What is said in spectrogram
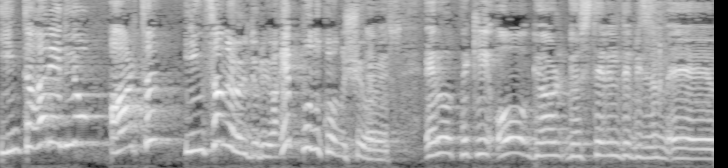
intihar ediyor artı insan öldürüyor. Hep bunu konuşuyoruz. Evet. Erol peki o gör, gösterildi bizim e,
